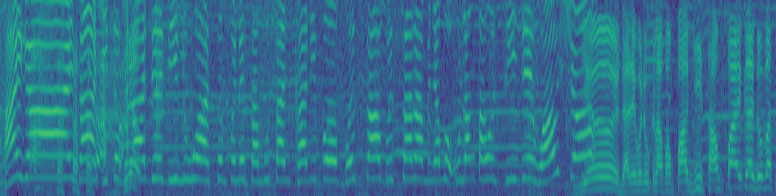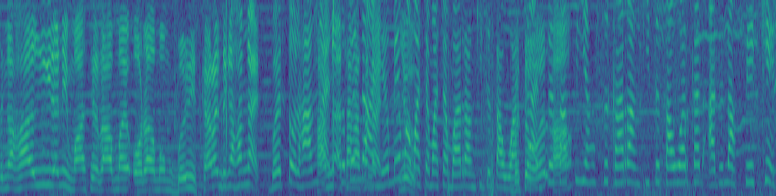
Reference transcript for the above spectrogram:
Hai guys, ha, kita berada di luar sempena sambutan karnival besar-besaran menyambut ulang tahun CJ Wow Shop. Ya, daripada pukul 8 pagi sampai ke 12 tengah hari dah ni masih ramai orang membeli. Sekarang dengan hangat. Betul, hangat. Hangat Sebenarnya sangat-sangat. memang Ya. macam-macam barang kita tawarkan. Betul, ah. Tetapi yang sekarang kita tawarkan adalah pakej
